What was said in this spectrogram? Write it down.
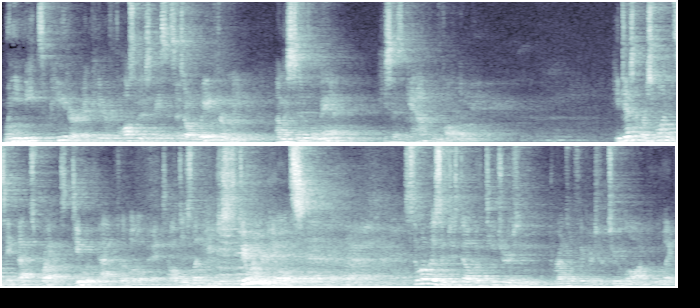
When he meets Peter and Peter falls on his face and says, Away from me, I'm a sinful man, he says, Get up and follow me. He doesn't respond and say, That's right, deal with that for a little bit. I'll just let you stew in your guilt. Some of us have just dealt with teachers and parental figures for too long who like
